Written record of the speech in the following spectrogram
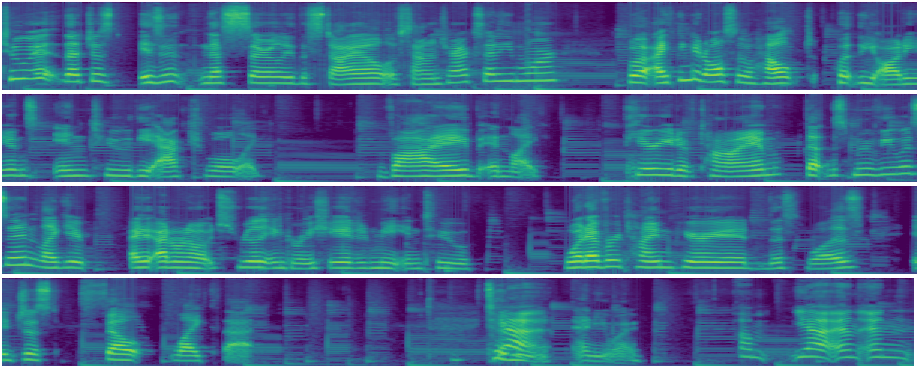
to it that just isn't necessarily the style of soundtracks anymore. But I think it also helped put the audience into the actual like vibe and like period of time that this movie was in. Like it I, I don't know, it just really ingratiated me into whatever time period this was. It just felt like that. To Yeah. me, anyway. Um, yeah, and and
